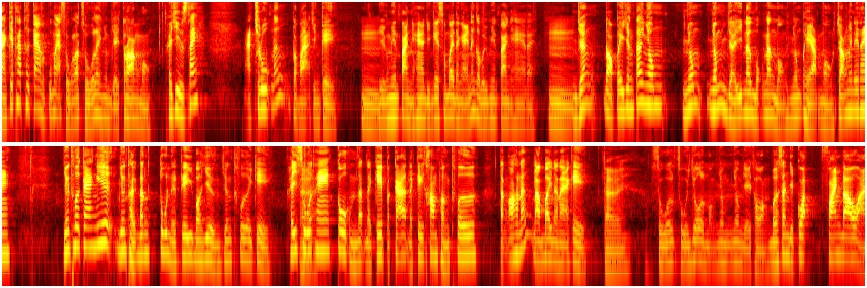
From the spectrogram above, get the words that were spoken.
ណាគេថាធ្វើការមួយពូម៉ាក់ស្រួលអត់ស្រួលទេខ្ញុំនិយាយត្រង់ហ្មងហើយជាពិសេស អាចជ្រូកហ្នឹងពិបាកជាងគេហឹមវាមានបញ្ហាជាងគេសូម្បីតែថ្ងៃហ្នឹងក៏វាមានបញ្ហាដែរហឹមអញ្ចឹងដល់ពេលអញ្ចឹងទៅខ្ញុំខ្ញុំខ្ញុំនិយាយនៅមុខហ្នឹងហ្មងខ្ញុំប្រាប់ហ្មងចង់មានន័យថាយើងធ្វើការងារយើងត្រូវដឹងទូនាទីរបស់យើងយើងធ្វើអីគេហើយសួរថាគោលកំណត់ដែលគេបង្កើតដែលគេខំប្រឹងធ្វើទាំងអស់ហ្នឹងដើម្បីនរណាគេតើស្រួលស្រួលយល់ហ្មងខ្ញុំខ្ញុំនិយាយត្រង់បើសិនជាគាត់ find ដល់អា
